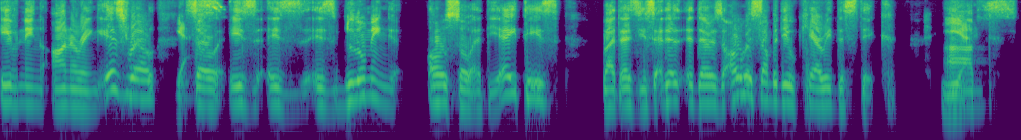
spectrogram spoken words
evening honoring Israel. Yes. So is is is blooming also at the 80s. But as you said, there's always somebody who carried the stick. Um, yes. Um,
